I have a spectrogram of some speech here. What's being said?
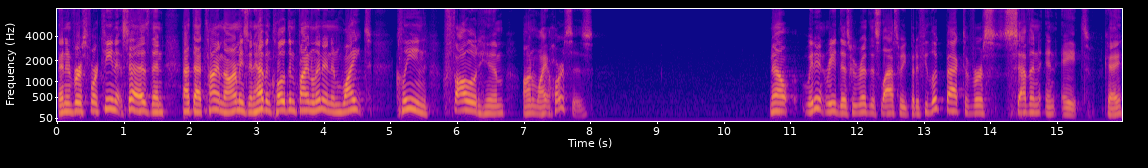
And in verse 14 it says, Then at that time the armies in heaven, clothed in fine linen and white, clean, followed him on white horses. Now, we didn't read this, we read this last week, but if you look back to verse 7 and 8, okay,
